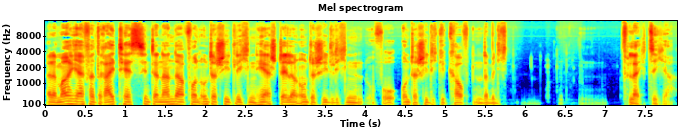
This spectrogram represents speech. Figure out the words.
dann mache ich einfach drei Tests hintereinander von unterschiedlichen Herstellern, unterschiedlichen, unterschiedlich gekauften, damit ich vielleicht sicher.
